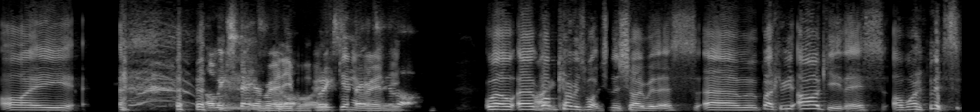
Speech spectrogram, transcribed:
I. I'm expecting Get ready, boys. Get ready. Well, uh, Rob Curry's watching the show with us. Um, but if you argue this, I won't listen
